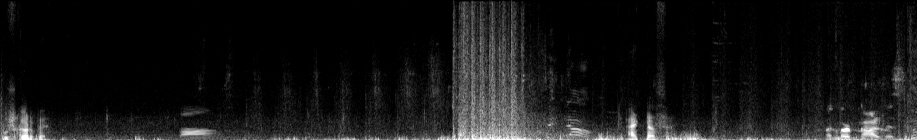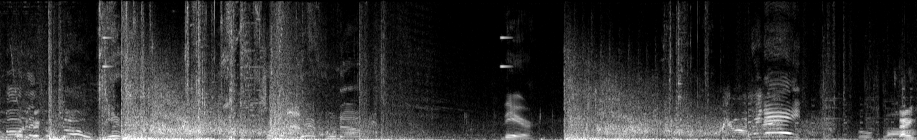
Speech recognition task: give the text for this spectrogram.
পুশ করবে। actors. One more. Call this. Come on, let's go. Careful now. There. Grenade. Plan.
